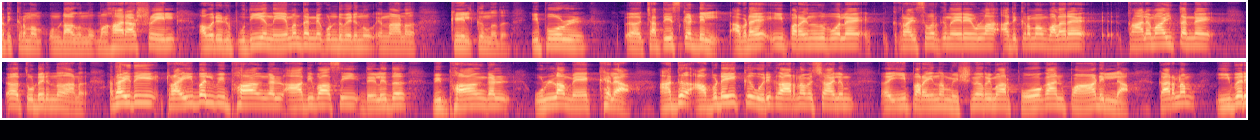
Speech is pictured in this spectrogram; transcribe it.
അതിക്രമം ഉണ്ടാകുന്നു. മഹാരാഷ്ട്രയിൽ അവരൊരു പുതിയ നിയമം തന്നെ കൊണ്ടുവരുന്നു എന്നാണ് കേൾക്കുന്നത്. ഇപ്പോൾ ഛത്തീസ്ഗഡിൽ അവിടെ ഈ പറയുന്നത് പോലെ ക്രൈസ്തവർക്ക് നേരെയുള്ള അതിക്രമം വളരെ കാലമായി തന്നെ തുടരുന്നതാണ്. അതായത് ഈ ട്രൈബൽ വിഭാഗങ്ങൾ ആദിവാസി ദളിത് വിഭാഗങ്ങൾ ഉള്ള മേഖല. അത് അവിടേക്ക് ഒരു കാരണവശാലും ഈ പറയുന്ന മിഷണറിമാർ പോകാൻ പാടില്ല. കാരണം ഇവർ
